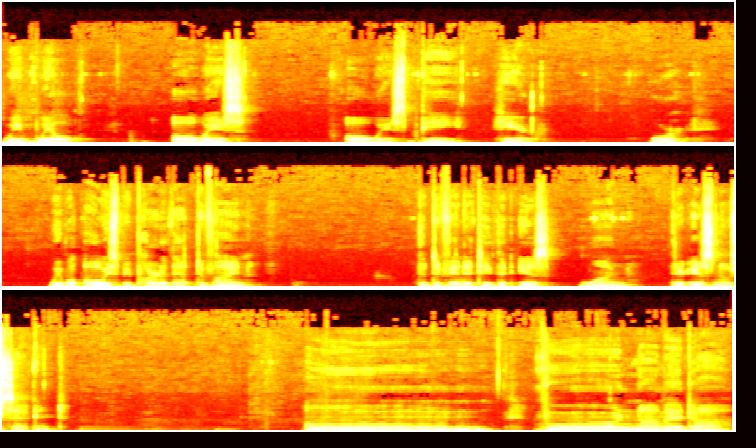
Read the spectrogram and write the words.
We will always, always be here. Or we will always be part of that divine, the divinity that is one. There is no second. Om Purnamadah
